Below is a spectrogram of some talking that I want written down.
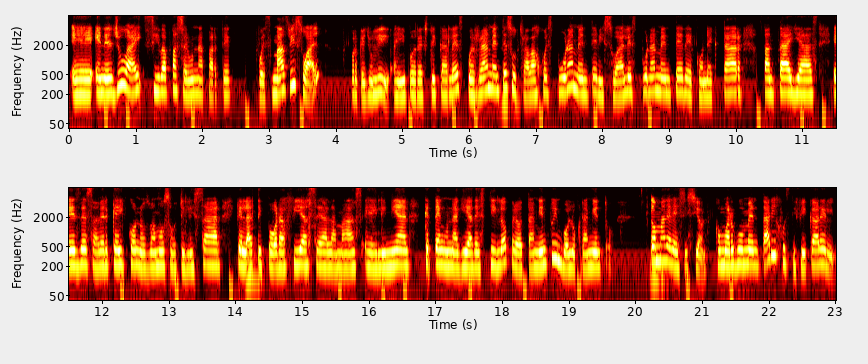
Eh, en el UI sí va a pasar una parte pues más visual, porque Julie ahí podría explicarles, pues realmente su trabajo es puramente visual, es puramente de conectar pantallas, es de saber qué iconos vamos a utilizar, que la tipografía sea la más eh, lineal, que tenga una guía de estilo, pero también tu involucramiento, toma de decisión, como argumentar y justificar el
